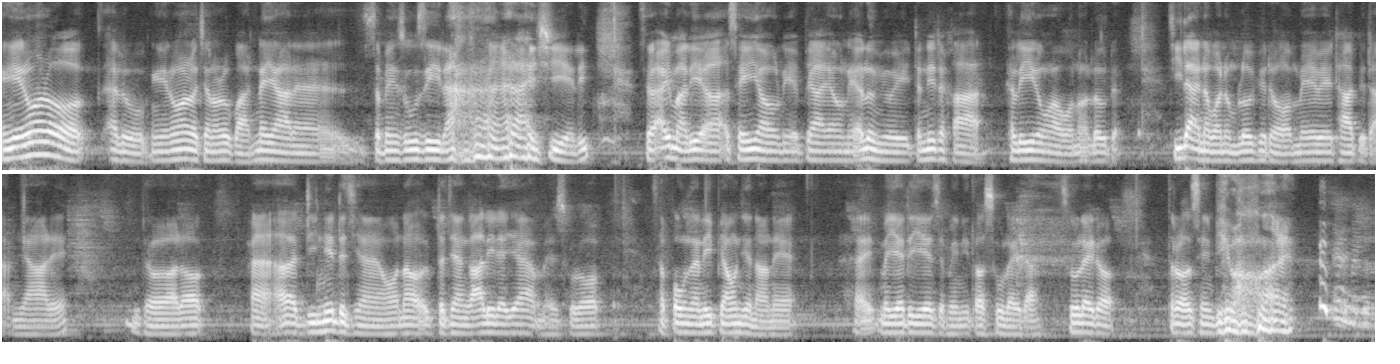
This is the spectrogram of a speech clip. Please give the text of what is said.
ငယ်ငယ်တော့ကတော့အဲ့လိုငယ်ငယ်တော့ကတော့ကျွန်တော်တို့ဗာ200တန်းစပင်စိုးစည်းလားအဲ့ဒါရှိရလीဆိုတော့အဲ့မှာလေးကအစိမ်းရောင်နေအပြာရောင်နေအဲ့လိုမျိုးကြီးတစ်နေ့တစ်ခါကလေးတုန်းကပေါ့နော်လှုပ်တယ်ကြီးလိုက်တော့ဘာလို့မလို့ဖြစ်တော့အမဲပဲထားပြတာများတယ်တော့တော့အဲအဲဒီနေ့တကြံဟောနောက်တကြံကားလေးလည်းရရမယ်ဆိုတော့စပုံစံလေးပြောင်းကျင်တာနဲ့အဲမရဲတရဲစပင်လေးတော့စိုးလိုက်တာစိုးလိုက်တော့တော်တော်အဆင်ပြေပါပါတယ်အဲ့လိုလေမတ်ပြီး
